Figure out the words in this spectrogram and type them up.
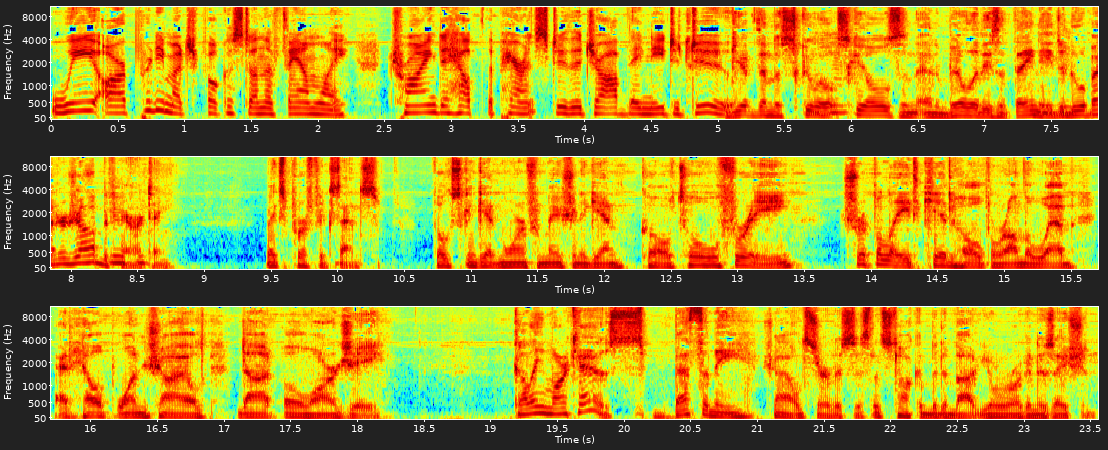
we are pretty much focused on the family, trying to help the parents do the job they need to do. Give them the skill, mm-hmm. skills and, and, abilities that they need mm-hmm. to do a better job at mm-hmm. parenting. Makes perfect sense. Folks can get more information again. Call toll free 888 Kid Hope or on the web at helponechild.org. Colleen Marquez, Bethany Child Services. Let's talk a bit about your organization.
